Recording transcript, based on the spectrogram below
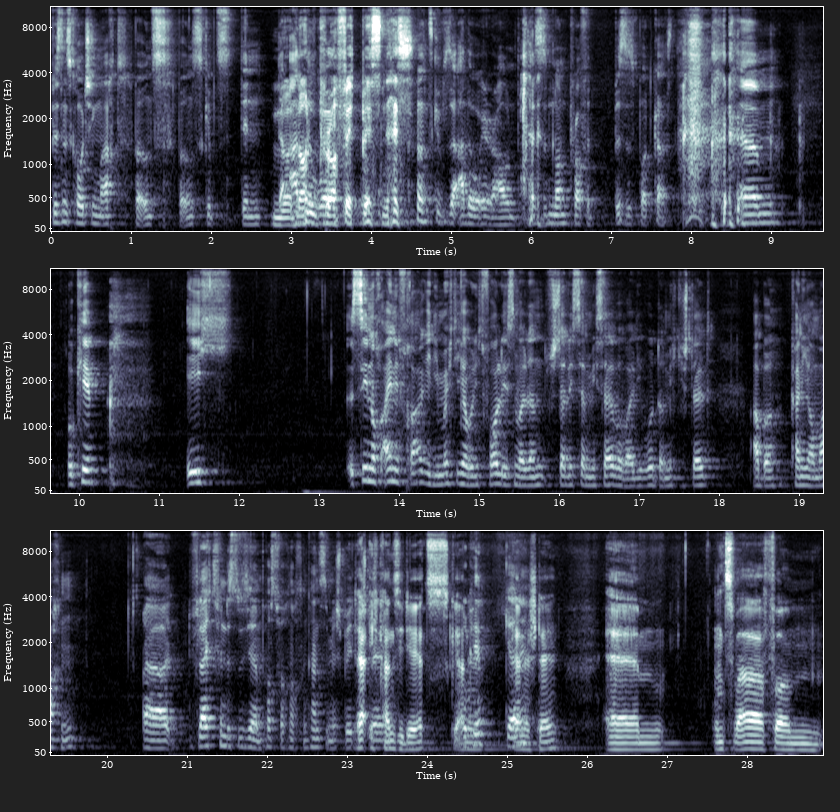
Business Coaching macht. Bei uns, bei uns gibt es den the Nur other Non-Profit Business. Bei uns gibt es the other way around. Das ist ein Non-Profit Business Podcast. ähm, okay. Ich sehe noch eine Frage, die möchte ich aber nicht vorlesen, weil dann stelle ich sie an mich selber, weil die wurde an mich gestellt. Aber kann ich auch machen. Äh, vielleicht findest du sie ja im Postfach noch, dann kannst du mir später Ja, stellen. ich kann sie dir jetzt gerne, Okay, gerne. gerne. stellen. Ähm, und zwar vom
